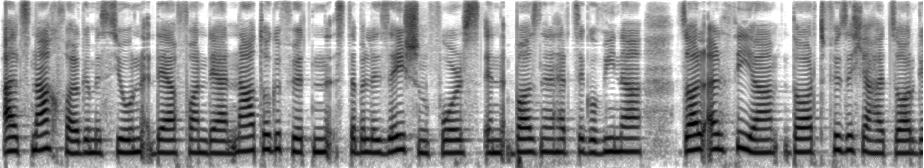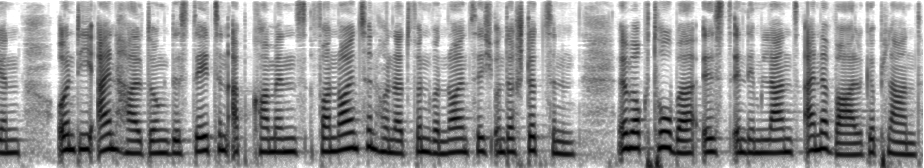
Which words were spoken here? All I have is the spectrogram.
Als Nachfolgemission der von der NATO geführten Stabilization Force in Bosnien-Herzegowina soll Althea dort für Sicherheit sorgen und die Einhaltung des Dayton-Abkommens von 1995 unterstützen. Im Oktober ist in dem Land eine Wahl geplant.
